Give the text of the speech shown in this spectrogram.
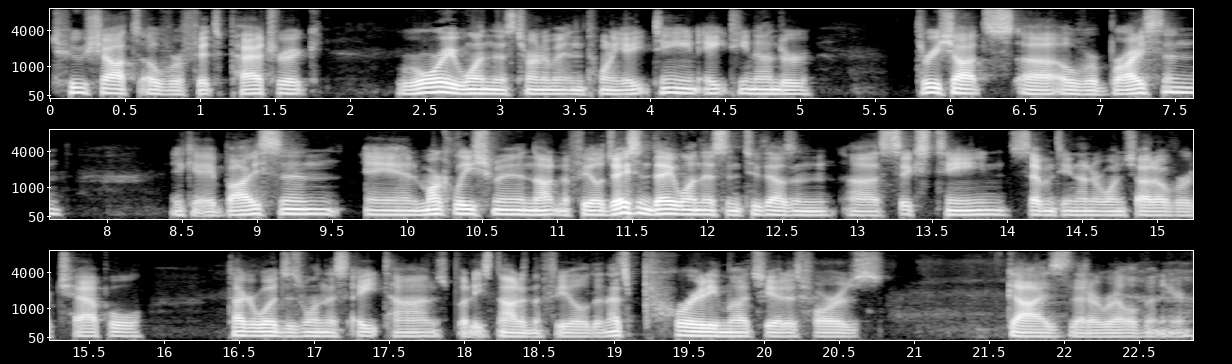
two shots over Fitzpatrick. Rory won this tournament in 2018, 18 under, three shots uh, over Bryson, aka Bison, and Mark Leishman not in the field. Jason Day won this in 2016, 17 under, one shot over Chappell. Tiger Woods has won this eight times, but he's not in the field, and that's pretty much it as far as guys that are relevant here.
